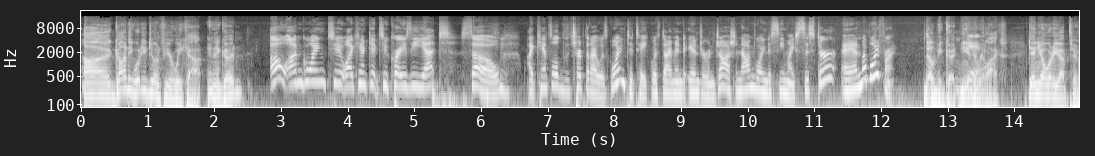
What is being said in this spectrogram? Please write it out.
Uh, Gandhi, what are you doing for your week out? Anything good? Oh, I'm going to. Well, I can't get too crazy yet, so I canceled the trip that I was going to take with Diamond, Andrew, and Josh, and now I'm going to see my sister and my boyfriend. That'll be good. You need to relax. Danielle, what are you up to?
